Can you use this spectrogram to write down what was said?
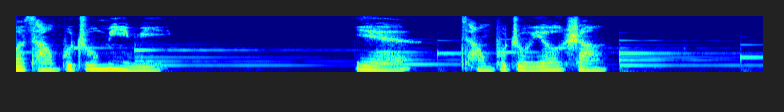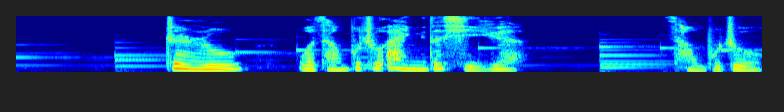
我藏不住秘密，也藏不住忧伤。正如我藏不住爱你的喜悦，藏不住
